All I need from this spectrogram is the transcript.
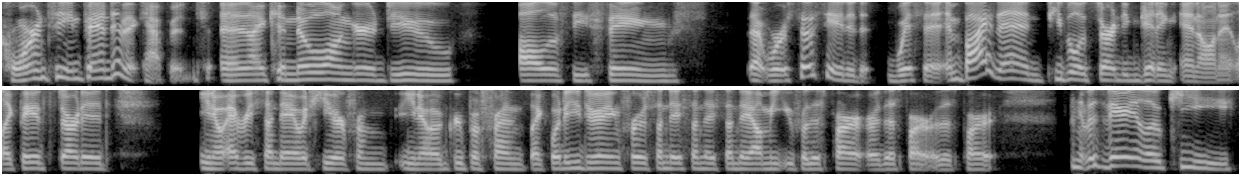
quarantine pandemic happened and I can no longer do all of these things that were associated with it. And by then, people had started getting in on it. Like they had started, you know, every Sunday I would hear from, you know, a group of friends, like, what are you doing for Sunday, Sunday, Sunday? I'll meet you for this part or this part or this part. And it was very low key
